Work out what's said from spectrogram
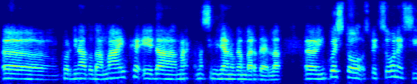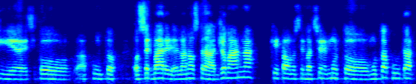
uh, coordinato da Mike e da Ma- Massimiliano Gambardella. Uh, in questo spezzone si, si, può appunto osservare la nostra Giovanna che fa un'osservazione molto, molto acuta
